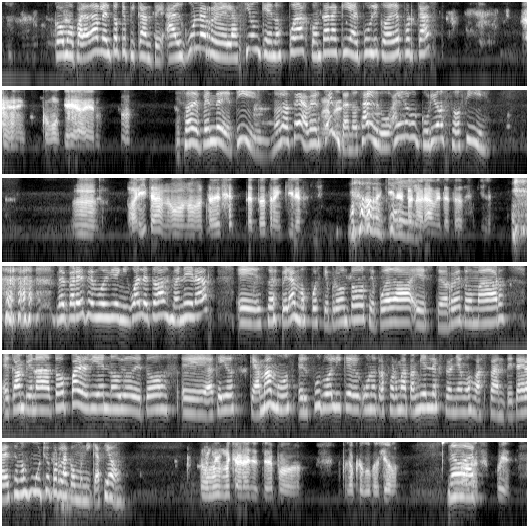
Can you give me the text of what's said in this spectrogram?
como para darle el toque picante. ¿Alguna revelación que nos puedas contar aquí al público de Deportcast? como que, a ver. Eso depende de ti. No lo sé. A ver, cuéntanos algo, algo curioso, sí. Mm, ahorita no, no, está, todo tranquilo. Está tranquilo, el panorama está todo tranquilo. Me parece muy bien. Igual de todas maneras, esto esperamos pues que pronto se pueda este, retomar el campeonato para el bien novio de todos eh, aquellos que amamos el fútbol y que de alguna otra forma también lo extrañamos bastante. Te agradecemos mucho por la comunicación. muchas gracias a usted por, la preocupación. No,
